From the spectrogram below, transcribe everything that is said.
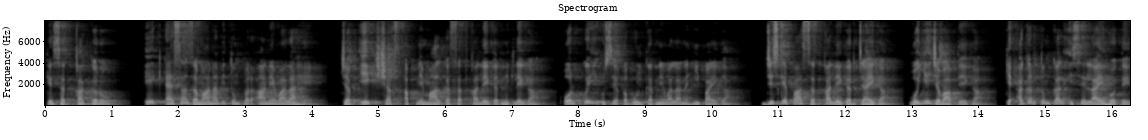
کہ صدقہ کرو۔ ایک ایسا زمانہ بھی تم پر آنے والا ہے جب ایک شخص اپنے مال کا صدقہ لے کر نکلے گا۔ اور کوئی اسے قبول کرنے والا نہیں پائے گا۔ جس کے پاس صدقہ لے کر جائے گا، وہ یہ جواب دے گا کہ اگر تم کل اسے لائے ہوتے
